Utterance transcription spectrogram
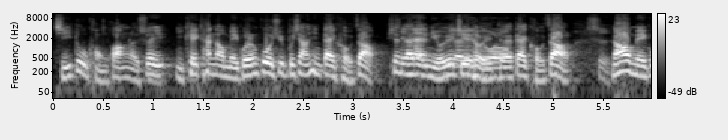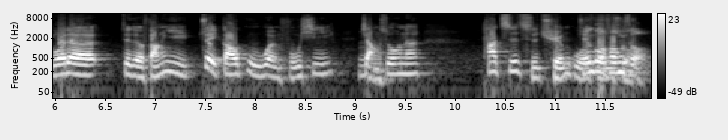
极度恐慌了。所以你可以看到，美国人过去不相信戴口罩，现在在纽约街头也都在戴口罩。是。然后美国的这个防疫最高顾问福西讲说呢，他支持全国全国封锁。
